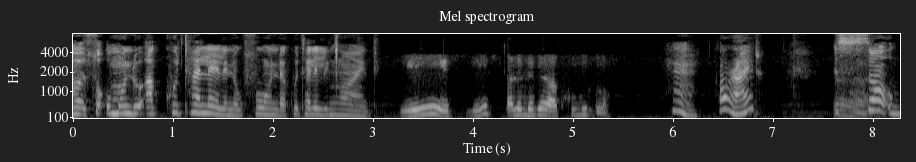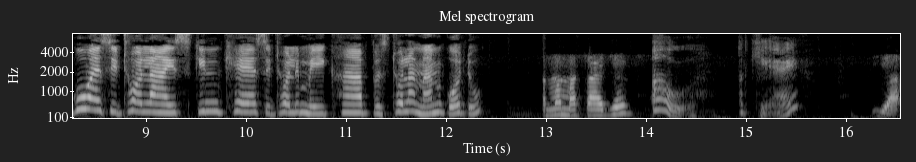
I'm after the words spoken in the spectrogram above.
oh, so umuntu akukhuthalele nokufunda akhuthalele incwadi yes yes baluleke kakhulu Hmm, all right. So kuwe sithola i-skin care, sithola i-makeup, sithola nani godu? ama-massages Oh, okay. Yeah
